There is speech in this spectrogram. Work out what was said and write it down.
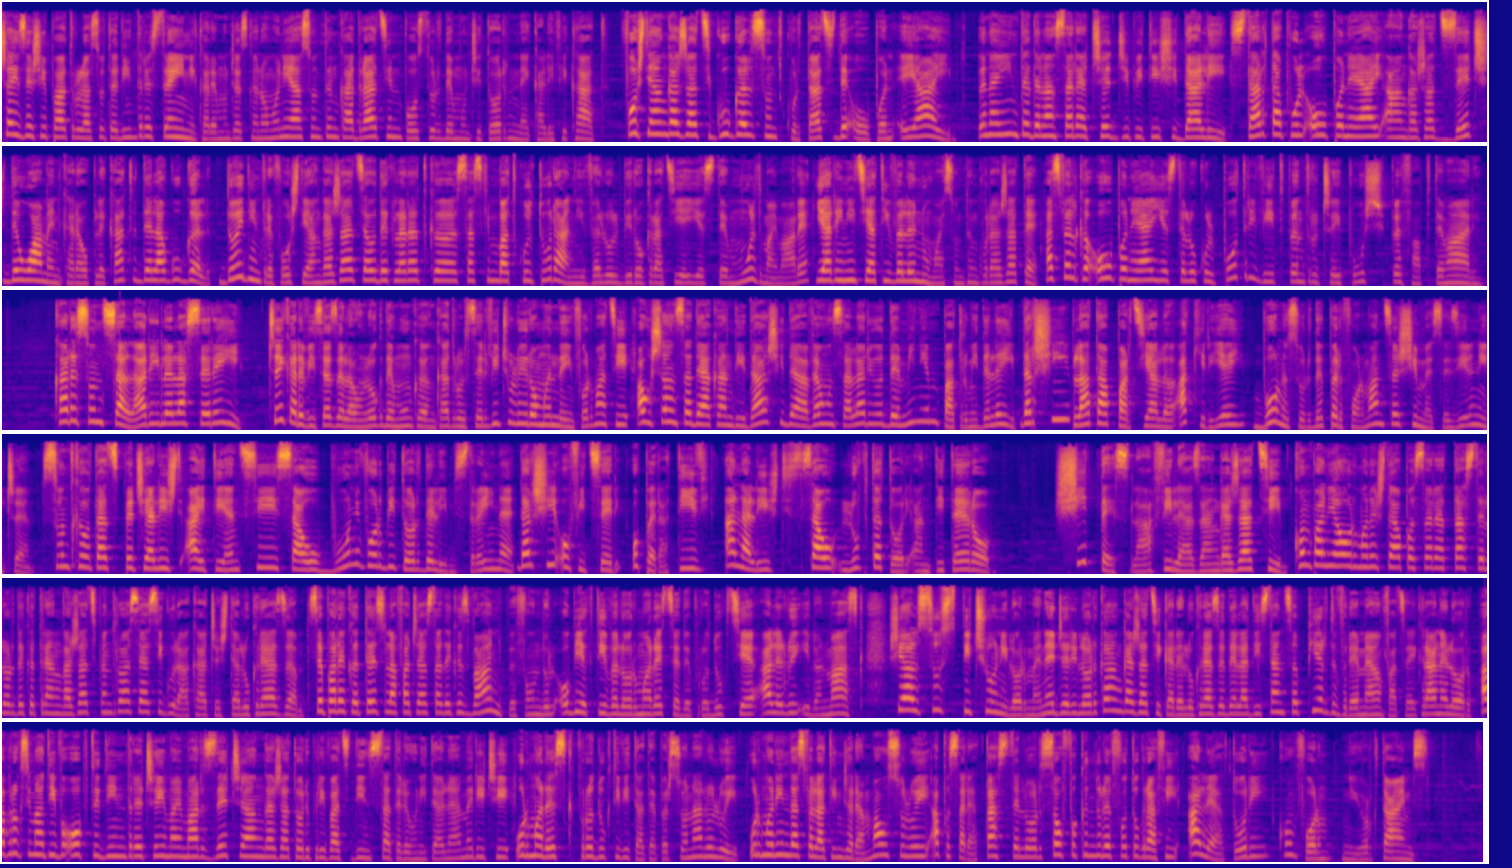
64% dintre străinii care muncesc în România sunt în încadrați în posturi de muncitor necalificat. Foștii angajați Google sunt curtați de OpenAI. Înainte de lansarea ChatGPT și DALI, startup-ul OpenAI a angajat zeci de oameni care au plecat de la Google. Doi dintre foștii angajați au declarat că s-a schimbat cultura, nivelul birocrației este mult mai mare, iar inițiativele nu mai sunt încurajate, astfel că OpenAI este locul potrivit pentru cei puși pe fapte mari. Care sunt salariile la SRI? Cei care visează la un loc de muncă în cadrul Serviciului Român de Informații au șansa de a candida și de a avea un salariu de minim 4.000 de lei, dar și plata parțială a chiriei, bonusuri de performanță și mese zilnice. Sunt căutați specialiști ITNC sau buni vorbitori de limbi străine, dar și ofițeri operativi, analiști sau luptători antitero și Tesla afilează angajații. Compania urmărește apăsarea tastelor de către angajați pentru a se asigura că aceștia lucrează. Se pare că Tesla face asta de câțiva ani pe fondul obiectivelor mărețe de producție ale lui Elon Musk și al suspiciunilor managerilor că angajații care lucrează de la distanță pierd vremea în fața ecranelor. Aproximativ 8 dintre cei mai mari 10 angajatori privați din Statele Unite ale Americii urmăresc productivitatea personalului, urmărind astfel atingerea mouse-ului, apăsarea tastelor sau făcându-le fotografii aleatorii, conform New York Times.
